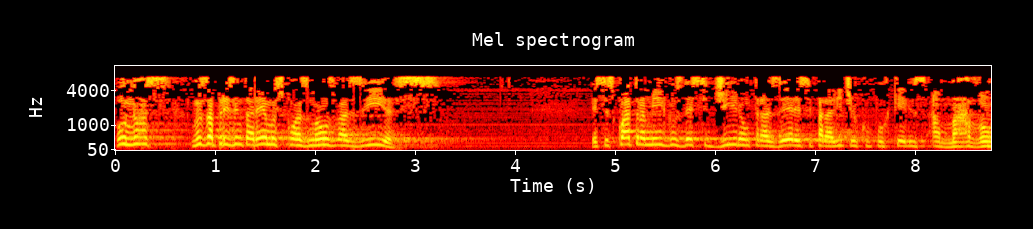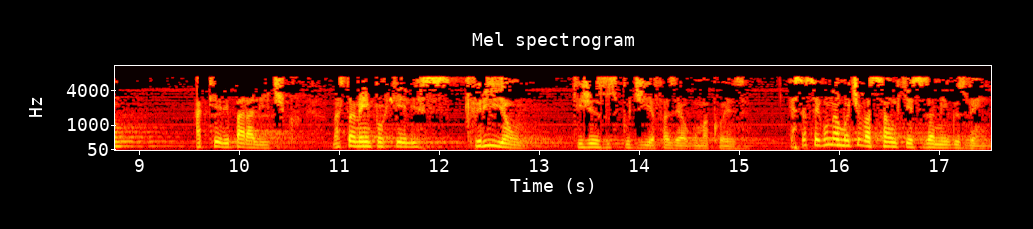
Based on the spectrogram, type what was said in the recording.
Ou nós nos apresentaremos com as mãos vazias? Esses quatro amigos decidiram trazer esse paralítico porque eles amavam aquele paralítico. Mas também porque eles criam que Jesus podia fazer alguma coisa. Essa é a segunda motivação que esses amigos veem.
